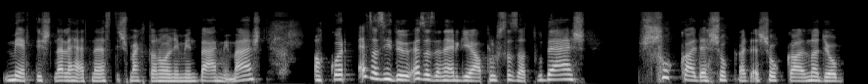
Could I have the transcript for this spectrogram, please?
miért is ne lehetne ezt is megtanulni, mint bármi mást, akkor ez az idő, ez az energia plusz az a tudás, sokkal, de sokkal, de sokkal nagyobb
